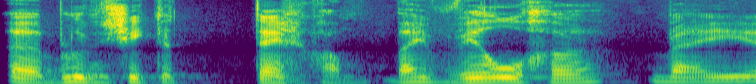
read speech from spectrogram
eh bloedingsziekte tegenkwam. Bij wilgen, bij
